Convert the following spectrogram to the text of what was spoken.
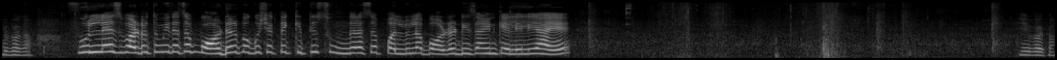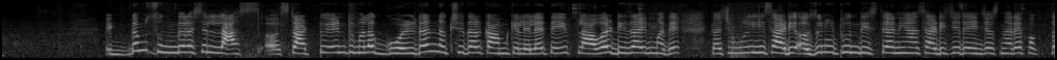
हे बघा. फुललेस बॉर्डर तुम्ही त्याचं बॉर्डर बघू शकता. किती सुंदर असं पल्लूला बॉर्डर डिझाईन केलेली आहे. हे बघा. एकदम सुंदर असे लास्ट स्टार्ट टू एंड तुम्हाला गोल्डन नक्षीदार काम केलेलं आहे. तेही फ्लावर डिझाईनमध्ये त्याच्यामुळे ही साडी अजून उठून दिसते आणि ह्या साडीची रेंज असणार आहे फक्त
